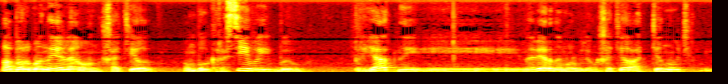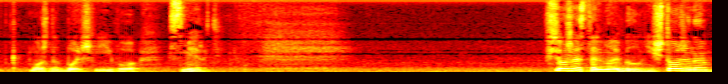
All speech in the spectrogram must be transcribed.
Абарбанеля он хотел, он был красивый, был приятный, и, наверное, может быть, он хотел оттянуть как можно больше его смерть. Все же остальное было уничтожено,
